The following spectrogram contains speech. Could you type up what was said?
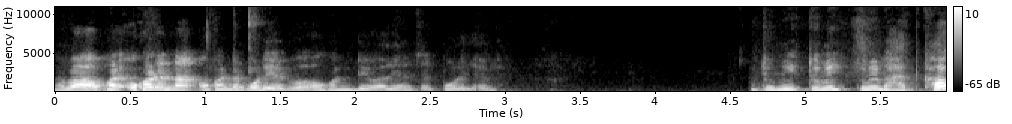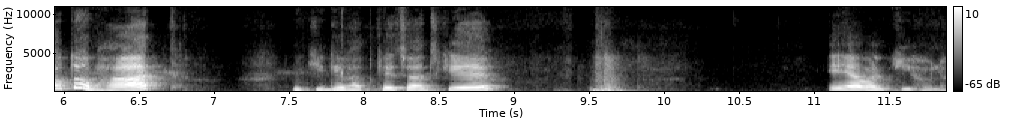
বাবা, ওখানে ওখানে না, ওখানটা পড়ে দেওয়ালে আছে, পড়ে যাবে। তুমি তুমি তুমি ভাত খাও তো, ভাত। তুমি কি দিয়ে ভাত খেয়েছো আজকে? এ আবার কি হলো?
